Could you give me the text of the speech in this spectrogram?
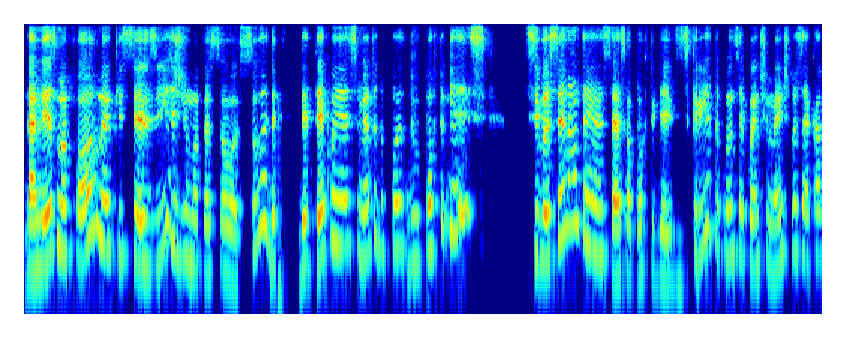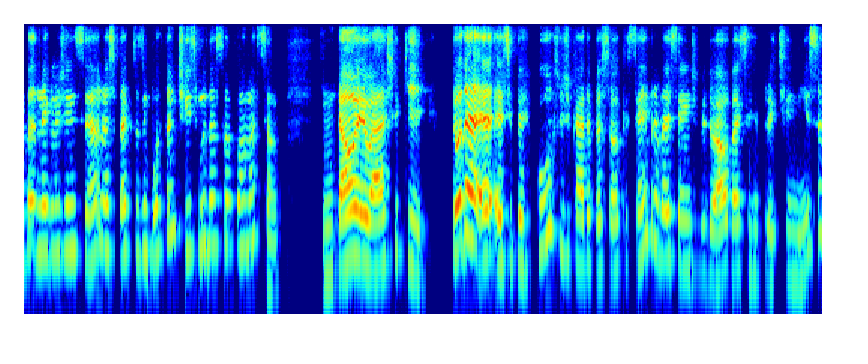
Da mesma forma que se exige de uma pessoa surda de ter conhecimento do, do português. Se você não tem acesso ao português escrito, consequentemente, você acaba negligenciando aspectos importantíssimos da sua formação. Então, eu acho que todo esse percurso de cada pessoa, que sempre vai ser individual, vai se refletir nisso,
